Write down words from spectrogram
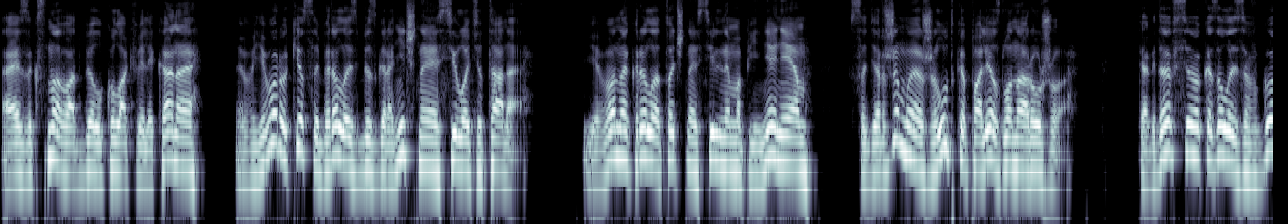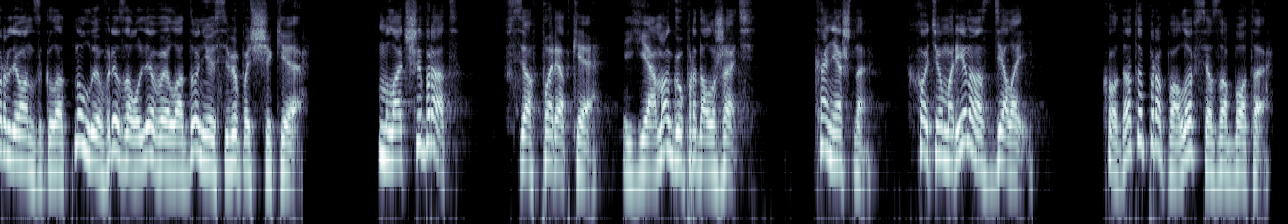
Айзек снова отбил кулак великана, в его руке собиралась безграничная сила Титана. Его накрыло точно сильным опьянением, содержимое желудка полезло наружу. Когда всё оказалось в горле, он сглотнул и врезал левой ладонью себе по щеке. «Младший брат!» «Всё в порядке. Я могу продолжать!» «Конечно. Хоть умри, но сделай!» Куда-то пропала вся забота.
